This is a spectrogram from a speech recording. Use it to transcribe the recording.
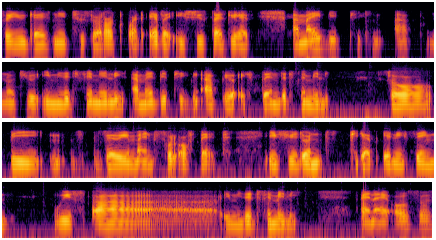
so you guys need to sort out whatever issues that you have. I might be picking up not your immediate family, I might be picking up your extended family. So be very mindful of that. If you don't pick up anything with uh, immediate family. And I also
